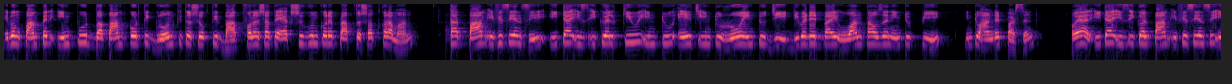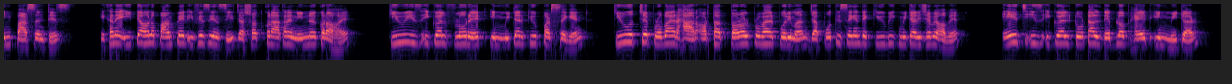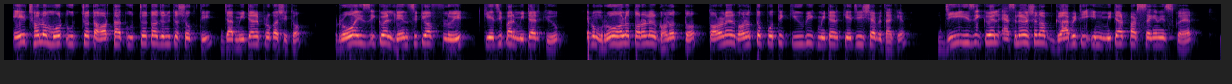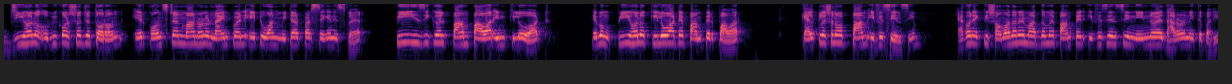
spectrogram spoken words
এবং পাম্পের ইনপুট বা পাম্প কর্তৃক গ্রহণকৃত শক্তির ভাগফলের সাথে একশো গুণ করে প্রাপ্ত শতকরা মান অর্থাৎ pump efficiency eta is equal Q into H into rho into G divided by one thousand into P into hundred percent where eta is equal pump efficiency in percentage এখানে ইটা হলো পাম্পের ইফিসিয়েন্সি যা শতকরা আকারে নির্ণয় করা হয়। Q is equal flow rate in metre cube per second Q হচ্ছে প্রবাহের হার, অর্থাৎ তরল প্রবাহের পরিমাণ যা প্রতি সেকেন্ডে কিউবিক মিটার হিসেবে হবে। H is equal total develop head in metre H হলো মোট উচ্চতা, অর্থাৎ উচ্চতাজনিত শক্তি যা মিটারে প্রকাশিত। Rho is equal density of fluid KG per metre cube এবং রো হলো তরলের ঘনত্ব। তরলের ঘনত্ব প্রতি কিউবিক মিটার কেজি হিসাবে থাকে। G is equal acceleration of gravity in metre per second square G হলো অভিকর্ষজ ত্বরণ। এর কনস্ট্যান্ট মান হলো nine point eight one metre per second square P is equal pump power in kilowatt এবং P হলো কিলোওয়াটে পাম্পের power calculation of pump efficiency এখন একটি সমাধানের মাধ্যমে পাম্পের ইফিসিয়েন্সি নির্ণয়ের ধারণা নিতে পারি।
